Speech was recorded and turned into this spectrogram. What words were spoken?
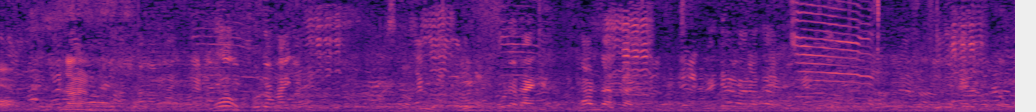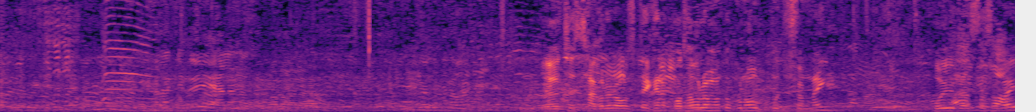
ও জানেন। না। এটা হচ্ছে ছাগলের অবস্থা এখানে কথা বলার মতো কোনো পজিশন নাই। খুবই ব্যস্ত সবাই।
